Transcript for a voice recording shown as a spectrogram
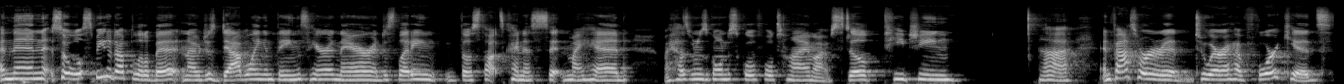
And then, so we'll speed it up a little bit. And I was just dabbling in things here and there and just letting those thoughts kind of sit in my head. My husband was going to school full time. I was still teaching. Uh, and fast forwarded to where I have four kids.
